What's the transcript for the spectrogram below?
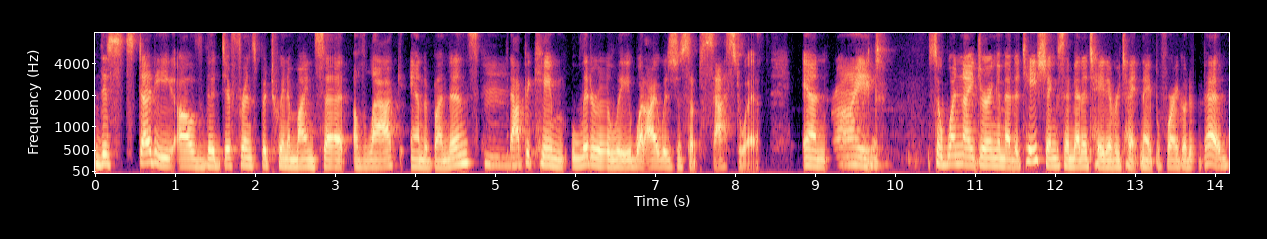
this study of the difference between a mindset of lack and abundance, mm. that became literally what I was just obsessed with. And right. So one night during a meditation, because I meditate every t- night before I go to bed,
